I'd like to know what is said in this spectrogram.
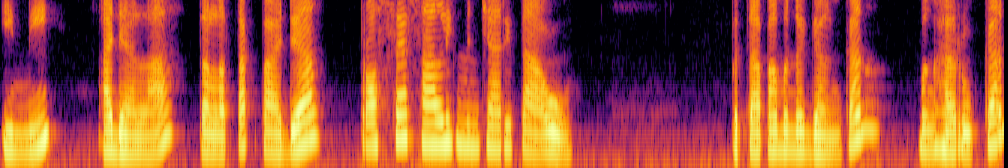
ini adalah terletak pada proses saling mencari tahu. Betapa menegangkan, mengharukan,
